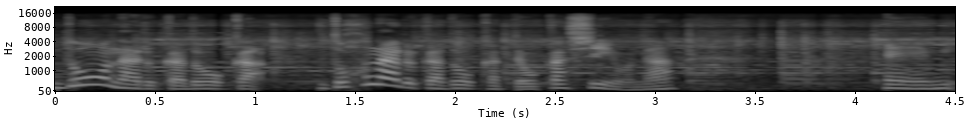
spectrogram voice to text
どうなるかどうかどうなるかどうかっておかしいよな。えー、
